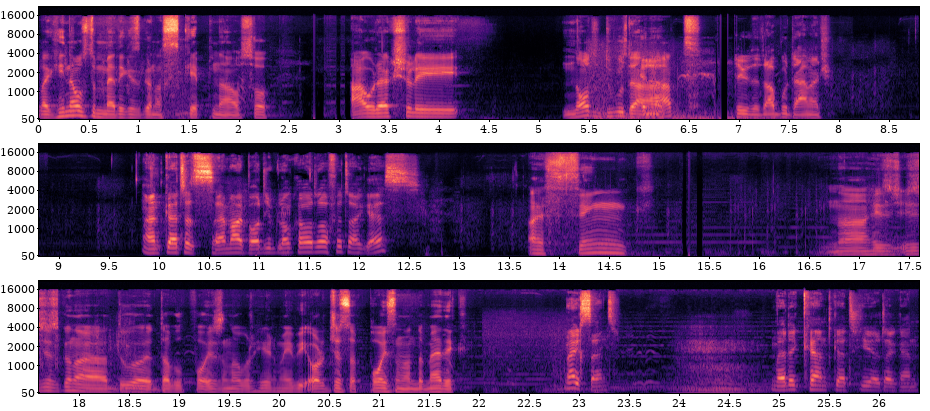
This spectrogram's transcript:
Like, he knows the medic is gonna skip now, so I would actually not do gonna- that. do the double damage. And get a semi body block out of it, I guess. I think. Nah, he's, he's just gonna do a double poison over here, maybe, or just a poison on the medic. Makes sense. Medic can't get healed again.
